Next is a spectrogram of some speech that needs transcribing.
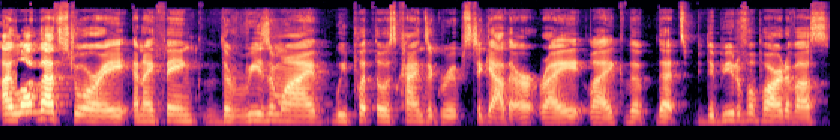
I love that story, and I think the reason why we put those kinds of groups together, right? Like the that's the beautiful part of us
